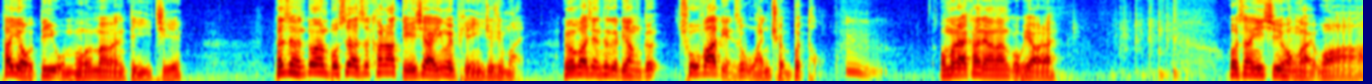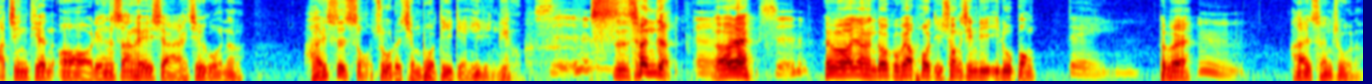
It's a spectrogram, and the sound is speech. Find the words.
它有低，我们会慢慢低接。但是很多人不是啊，是看它跌下来，因为便宜就去买。有没有发现这个两个出发点是完全不同？嗯，我们来看两档股票，来，二三一七红海，哇，今天哦连三黑下来，结果呢还是守住了前波低点一零六，是，死撑着，对嗯，不对？是，有没有发现很多股票破底创新低，一路崩，对，对不对？嗯，还撑住了，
